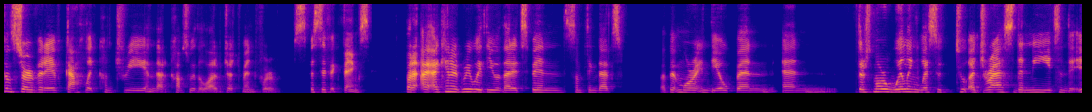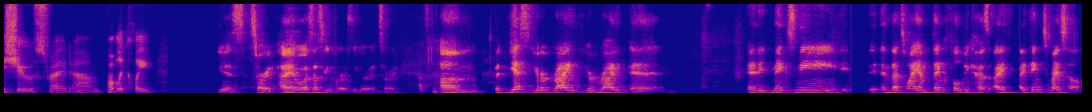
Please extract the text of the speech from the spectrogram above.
conservative Catholic country, and that comes with a lot of judgment for specific things. But I, I can agree with you that it's been something that's a bit more in the open and there's more willingness to, to address the needs and the issues right um, publicly yes sorry i was asking for a cigarette sorry. Um, but yes you're right you're right and and it makes me and that's why i'm thankful because i i think to myself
